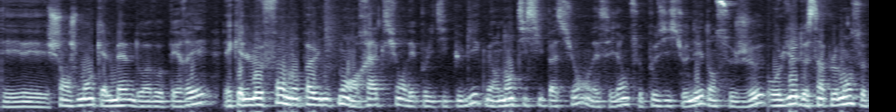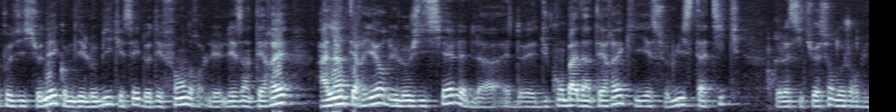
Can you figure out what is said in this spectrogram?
des changements qu'elles-mêmes doivent opérer, et qu'elles le font non pas uniquement en réaction à des politiques publiques, mais en anticipation, en essayant de se positionner dans ce jeu, au lieu de simplement se positionner comme des lobbies qui essayent de défendre les, intérêts à l'intérieur du logiciel et, de, et du combat d'intérêts qui est celui statique de la situation d'aujourd'hui.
